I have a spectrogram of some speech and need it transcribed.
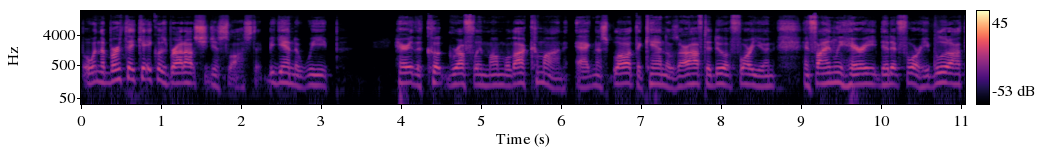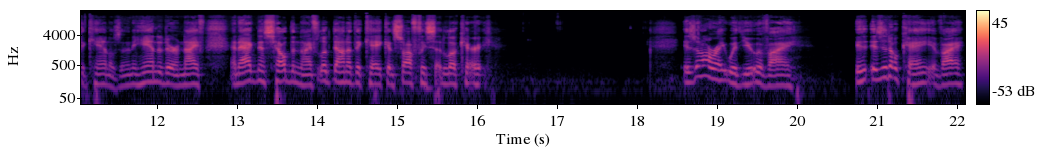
when the birthday cake was brought out, she just lost it, began to weep. Harry the cook gruffly mumbled, Ah, oh, come on, Agnes, blow out the candles, or I'll have to do it for you. And, and finally, Harry did it for her. He blew out the candles, and then he handed her a knife, and Agnes held the knife, looked down at the cake, and softly said, Look, Harry, is it all right with you if I, is, is it okay if I,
